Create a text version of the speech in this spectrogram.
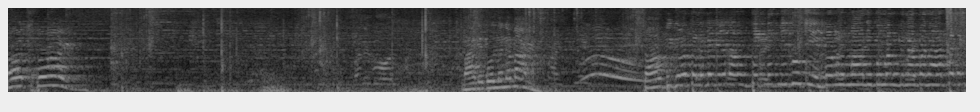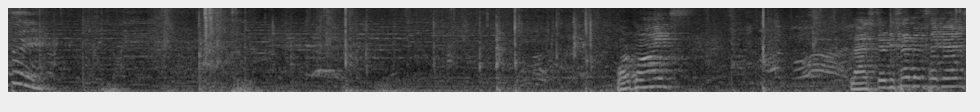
Coach Ford. Manibol na naman. Sabi ko talaga yan ang technique ni Gucci, pero manibol ang binabanatan ito eh. Four points. Last 37 seconds.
